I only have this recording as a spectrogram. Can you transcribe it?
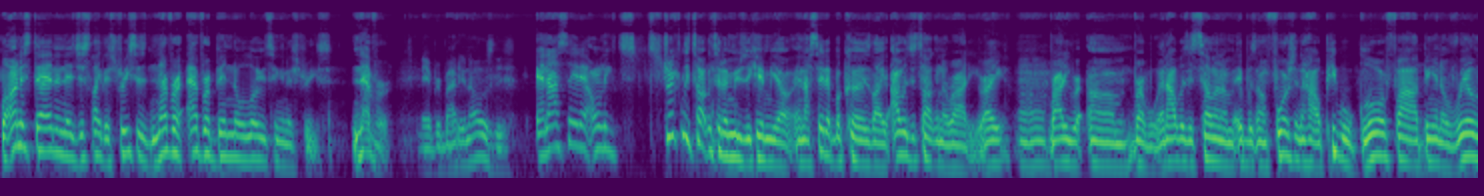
But understanding is just like the streets has never ever been no loyalty in the streets. Never. And everybody knows this. And I say that only strictly talking to the music hit me out. And I say that because like I was just talking to Roddy, right? Uh-huh. Roddy um Rebel. And I was just telling him it was unfortunate how people glorify being a real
